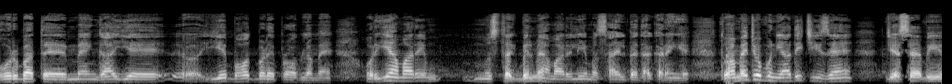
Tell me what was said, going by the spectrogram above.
غربت ہے، مہنگائی ہے، یہ بہت بڑے پرابلم ہیں۔ اور یہ ہمارے مستقبل میں ہمارے لیے مسائل پیدا کریں گے۔ تو ہمیں جو بنیادی چیزیں ہیں، جیسے ابھی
